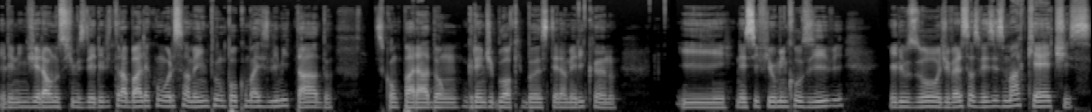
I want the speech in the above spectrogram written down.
ele em geral nos filmes dele, ele trabalha com um orçamento um pouco mais limitado se comparado a um grande blockbuster americano. E nesse filme, inclusive, ele usou diversas vezes maquetes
